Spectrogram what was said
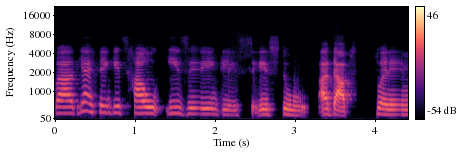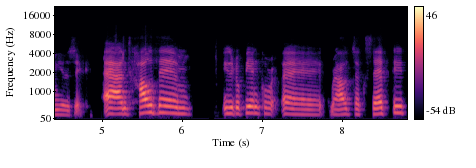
but yeah, I think it's how easy English is to adapt to any music and how the European uh, crowds accept it.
